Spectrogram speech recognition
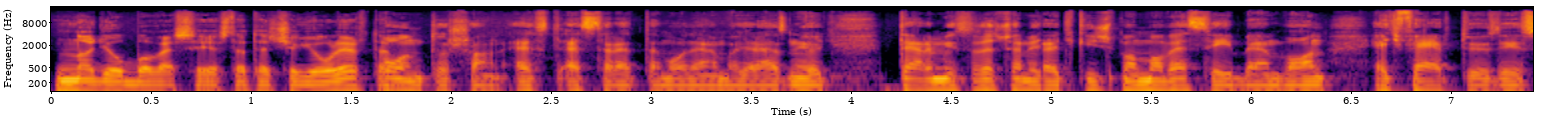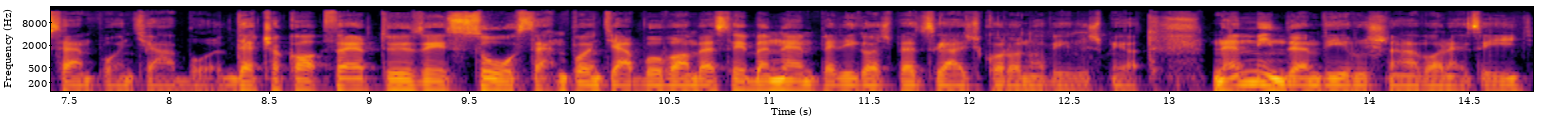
nagyobb a veszélyeztetettség, jól értem? Pontosan, ezt, ezt szerettem volna elmagyarázni, hogy természetesen egy kismama veszélyben van egy fertőzés szempontjából, de csak a fertőzés szó szempontjából van veszélyben, nem pedig a speciális koronavírus miatt. Nem minden vírusnál van ez így,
